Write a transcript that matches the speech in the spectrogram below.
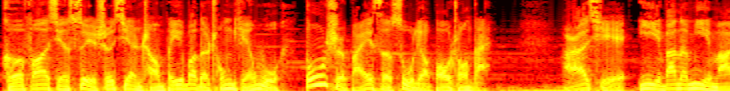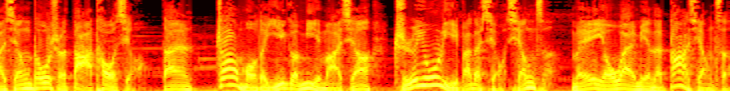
和发现碎尸现场背包的充填物都是白色塑料包装袋。而且，一般的密码箱都是大套小，但赵某的一个密码箱只有里边的小箱子，没有外面的大箱子。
